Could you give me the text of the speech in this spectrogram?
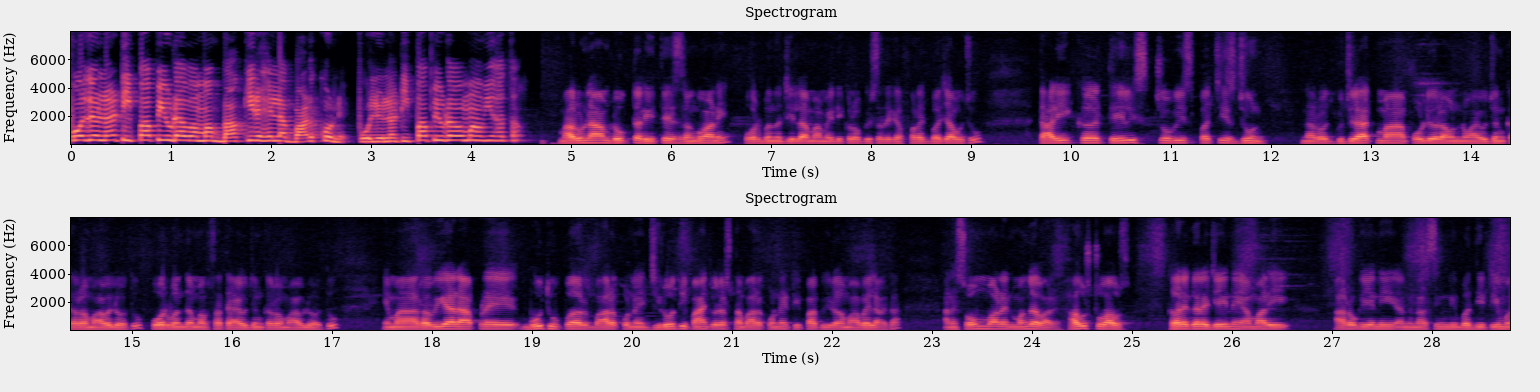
પોલિયોના ટીપા પીવડાવવામાં બાકી રહેલા બાળકોને પોલિયોના ટીપા પીવડાવવામાં આવ્યા હતા. મારું નામ ડૉક્ટર હિતેશ રંગવાણી, પોરબંદર જિલ્લામાં મેડિકલ ઓફિસર તરીકે ફરજ બજાવું છું. તારીખ ત્રેવીસ, ચોવીસ, પચીસ જૂનના રોજ ગુજરાતમાં પોલિયો રાઉન્ડનું આયોજન કરવામાં આવેલું હતું. પોરબંદરમાં સાથે આયોજન કરવામાં આવેલું હતું. એમાં રવિવારે આપણે બૂથ ઉપર બાળકોને જીરોથી પાંચ વર્ષના બાળકોને ટીપા પીવડાવવામાં આવેલા હતા. અને સોમવારે અને મંગળવારે હાઉસ ટુ હાઉસ ઘરે ઘરે જઈને અમારી આરોગ્યની અને નર્સિંગની બધી ટીમો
